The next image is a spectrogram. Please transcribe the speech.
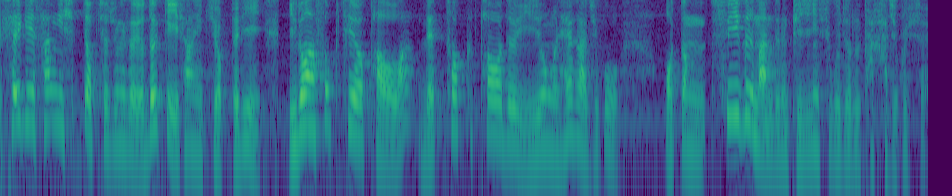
세계 상위 10대 업체 중에서 8개 이상의 기업들이 이러한 소프트웨어 파워와 네트워크 파워들을 이용을 해가지고 어떤 수익을 만드는 비즈니스 구조를 다 가지고 있어요.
